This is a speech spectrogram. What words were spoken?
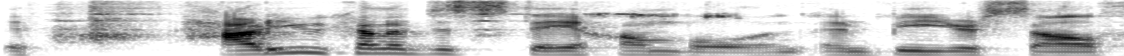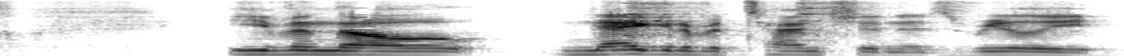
if, how do you kind of just stay humble and, and be yourself, even though negative attention is really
